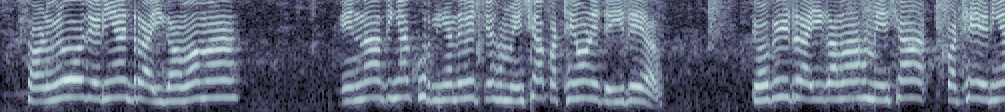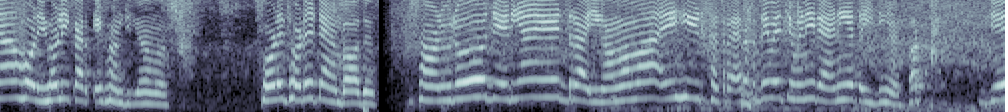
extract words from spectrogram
ਕਿਸਾਨ ਵੀਰੋ, ਜਿਹੜੀਆਂ ਡਰਾਈ ਗਾਵਾਂ ਵਾ, ਇਹਨਾਂ ਦੀਆਂ ਖੁਰਲੀਆਂ ਦੇ ਵਿੱਚ ਹਮੇਸ਼ਾ ਪੱਠੇ ਹੋਣੇ ਚਾਹੀਦੇ ਆ। ਕਿਉਂਕਿ ਡਰਾਈ ਗਾਵਾਂ ਹਮੇਸ਼ਾ ਪੱਠੇ ਜਿਹੜੀਆਂ ਹੌਲੀ ਹੌਲੀ ਕਰਕੇ ਖਾਂਦੀਆਂ ਵਾ। ਥੋੜੇ ਥੋੜੇ ਟਾਈਮ ਬਾਅਦ। ਕਿਸਾਨ ਵੀਰੋ ਜਿਹੜੀਆਂ ਇਹ ਡਰਾਈ ਗਾਵਾਂ ਵਾ ਇਹ ਹੀਟ ਸਟ੍ਰੈਸ ਦੇ ਵਿੱਚ ਵੀ ਨਹੀਂ ਰਹਿਣੀਆਂ ਚਾਹੀਦੀਆਂ। ਜੇ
